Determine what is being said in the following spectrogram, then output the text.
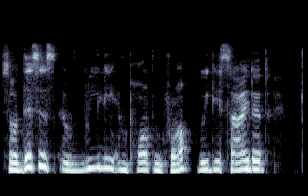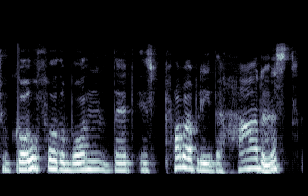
So this is a really important crop. We decided to go for the one that is probably the hardest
